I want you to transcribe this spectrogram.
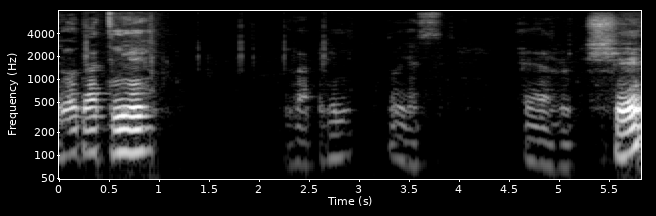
dodatnie. 2 prym to jest R3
